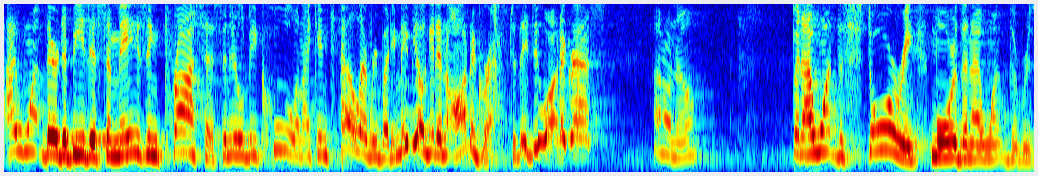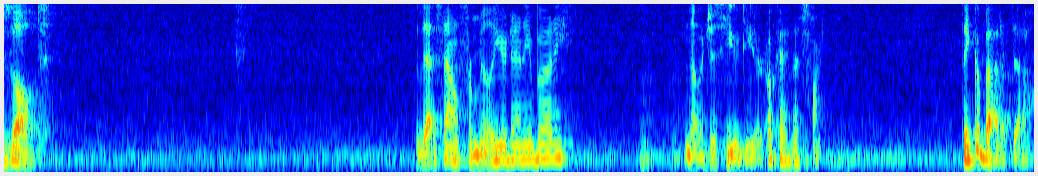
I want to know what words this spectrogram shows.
I want there to be this amazing process, and it'll be cool, and I can tell everybody. Maybe I'll get an autograph. Do they do autographs? I don't know. But I want the story more than I want the result. Does that sound familiar to anybody? No, just you, Dieter. Okay, that's fine. Think about it, though.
